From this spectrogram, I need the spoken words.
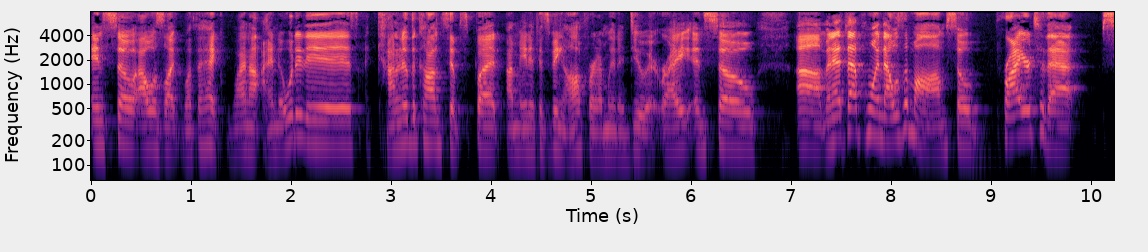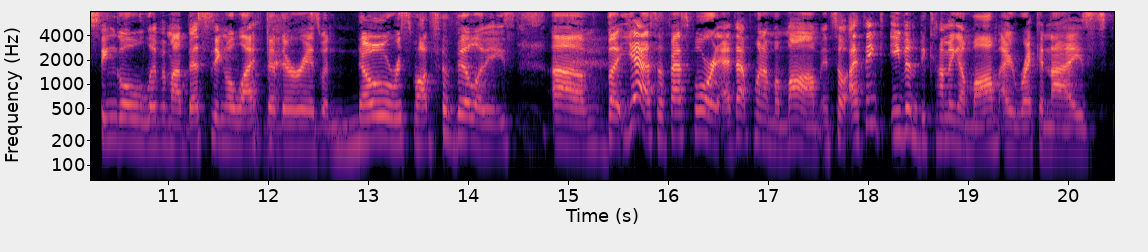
And so I was like, what the heck? Why not? I know what it is. I kind of know the concepts, but I mean, if it's being offered, I'm going to do it. Right. And so, um, and at that point, I was a mom. So prior to that, single, living my best single life that there is with no responsibilities. Um, but yeah, so fast forward, at that point, I'm a mom. And so I think even becoming a mom, I recognized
